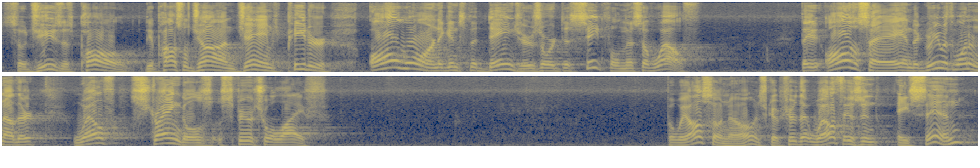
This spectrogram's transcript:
So, Jesus, Paul, the Apostle John, James, Peter, all warn against the dangers or deceitfulness of wealth. They all say and agree with one another wealth strangles spiritual life. But we also know in Scripture that wealth isn't a sin.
